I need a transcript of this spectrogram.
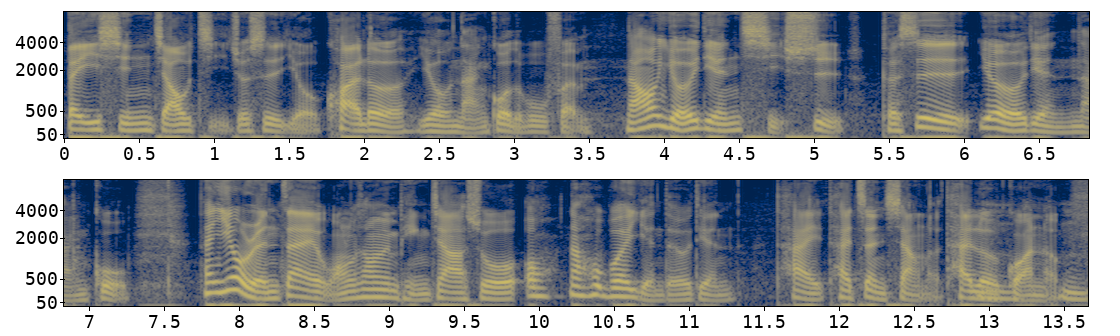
悲心交集，就是有快乐也有难过的部分，然后有一点启示，可是又有一点难过。但也有人在网络上面评价说：“哦，那会不会演的有点太太正向了，太乐观了？”嗯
